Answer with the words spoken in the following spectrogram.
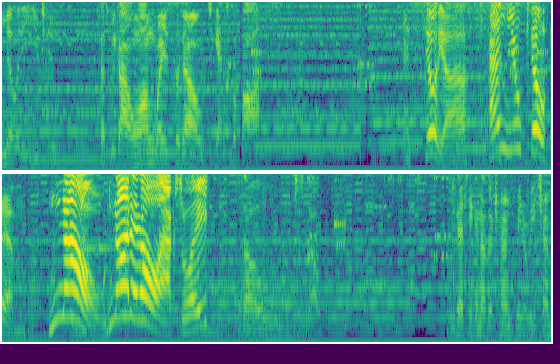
humility, you two. Because we got a long ways to go to get to the boss. And Celia, can you kill him? No! Not at all, actually! So, just go. It's gonna take another turn for me to reach him.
